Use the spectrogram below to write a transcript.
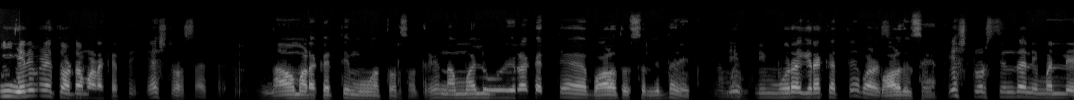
ಈ ಎಲೆಬೆಳೆ ತೋಟ ಮಾಡಕತ್ತಿ ಎಷ್ಟು ವರ್ಷ ಆಯ್ತು? ನಾವು ಮಾಡಕತ್ತಿ ಮೂವತ್ತು ವರ್ಷ ರೀ ನಮ್ಮಲ್ಲಿ ಇರಕತ್ತೆ ಬಹಳ ದಿವಸದಿಂದ ಐತಿ ನಿಮ್ ಊರಾಗ ಇರಕತ್ತೆ ಬಹಳ ಭಾಳ ದಿವಸ ಐತಿ. ಎಷ್ಟು ವರ್ಷದಿಂದ ನಿಮ್ಮಲ್ಲಿ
